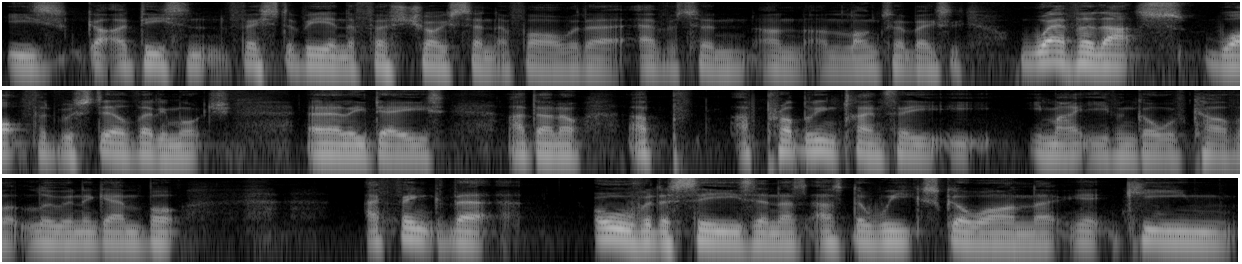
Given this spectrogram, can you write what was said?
he's got a decent fist to be in the first choice centre forward at Everton on, on a long term basis. Whether that's Watford was still very much early days, I don't know. I, I probably inclined to say he, he might even go with Calvert Lewin again, but I think that over the season, as, as the weeks go on, that Kean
